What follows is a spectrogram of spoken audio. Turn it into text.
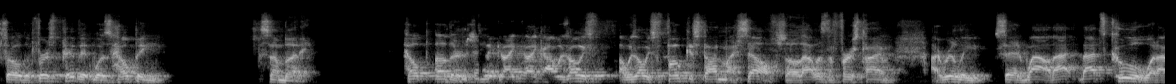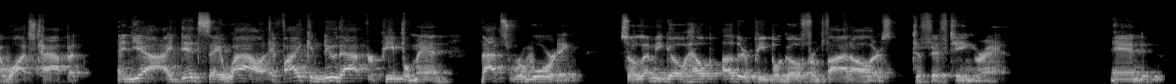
So the first pivot was helping somebody, help others. Like, like, like, I was always, I was always focused on myself. So that was the first time I really said, "Wow, that that's cool." What I watched happen, and yeah, I did say, "Wow, if I can do that for people, man, that's rewarding." So let me go help other people go from five dollars to fifteen grand. And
